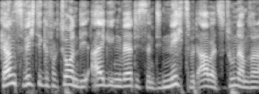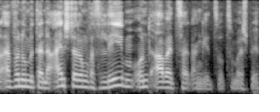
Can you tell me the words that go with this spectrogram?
ganz wichtige Faktoren, die allgegenwärtig sind, die nichts mit Arbeit zu tun haben, sondern einfach nur mit deiner Einstellung, was Leben und Arbeitszeit angeht, so zum Beispiel.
